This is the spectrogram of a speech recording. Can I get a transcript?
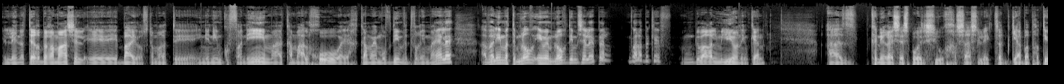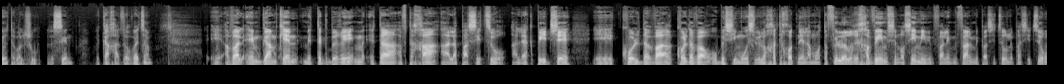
לנטר ברמה של אה, ביו, זאת אומרת אה, עניינים גופניים, כמה הלכו, כמה הם עובדים ודברים האלה, אבל אם אתם לא, אם הם לא עובדים של אפל, וואלה בכיף, מדובר על מיליונים, כן? אז כנראה שיש פה איזשהו חשש לקצת פגיעה בפרטיות, אבל שוב, זה סין, וככה זה עובד שם. אה, אבל הם גם כן מתגברים את האבטחה על הפס ייצור, על להקפיד שכל דבר, כל דבר הוא בשימוש ולא חתיכות נעלמות, אפילו על רכבים שנוסעים ממפעל למפעל, מפס ייצור לפס ייצור,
